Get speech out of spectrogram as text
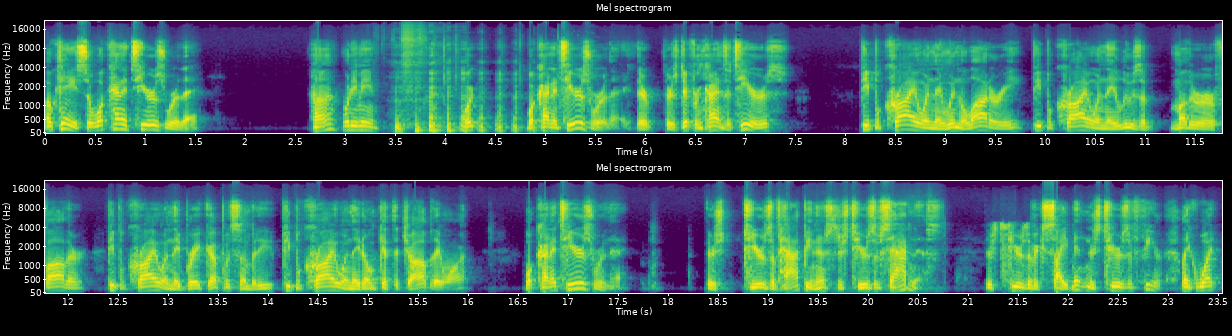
Okay, so what kind of tears were they? Huh? What do you mean? what what kind of tears were they? There, there's different kinds of tears. People cry when they win the lottery. People cry when they lose a mother or a father. People cry when they break up with somebody. People cry when they don't get the job they want. What kind of tears were they? There's tears of happiness. There's tears of sadness. There's tears of excitement and there's tears of fear. Like what?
